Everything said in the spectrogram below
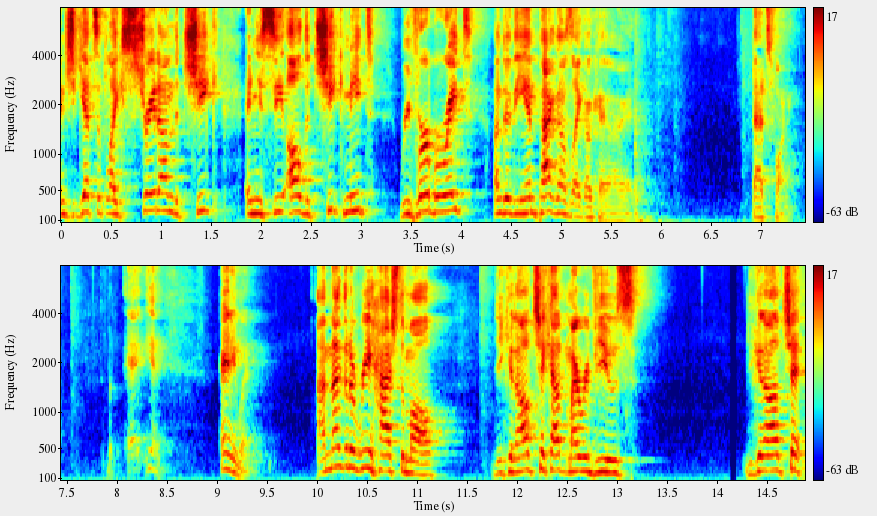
and she gets it like straight on the cheek, and you see all the cheek meat reverberate under the impact. And I was like, okay, all right, that's funny. But, yeah. Anyway, I'm not gonna rehash them all. You can all check out my reviews. You can all check.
